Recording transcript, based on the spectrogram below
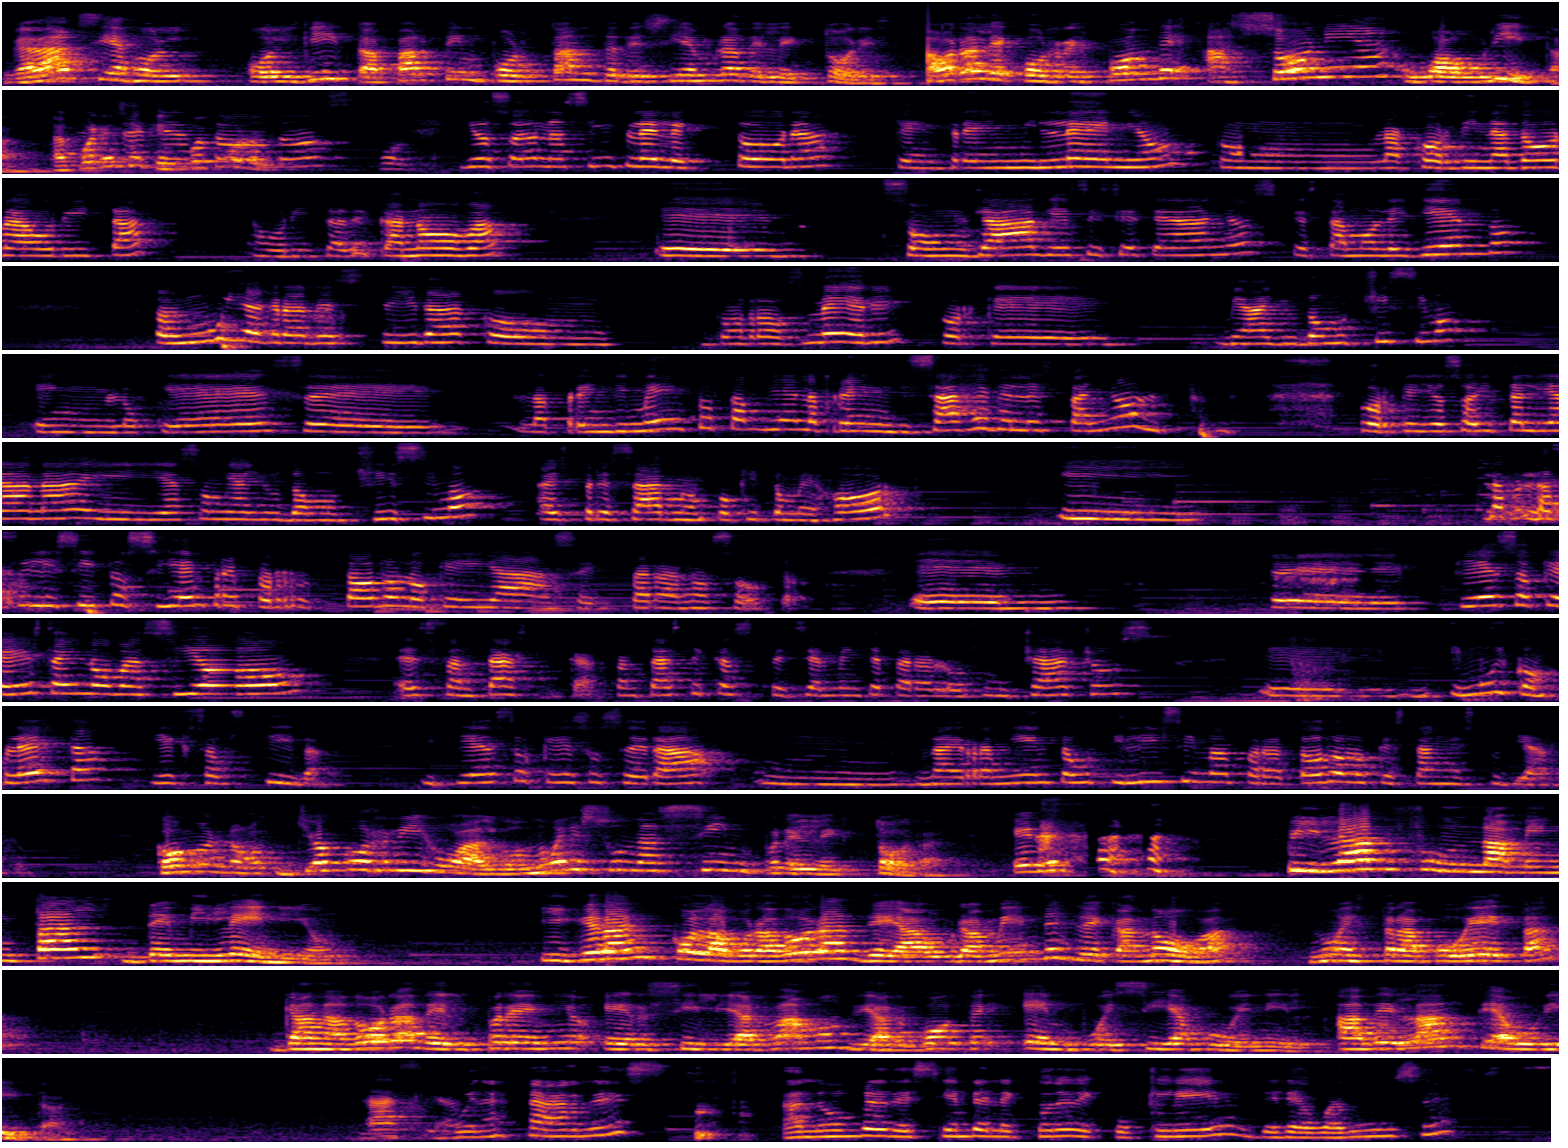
Gracias, Olguita, parte importante de siembra de lectores. Ahora le corresponde a Sonia o Aurita. Acuérdense que fue por... Yo soy una simple lectora que entré en Milenio con la coordinadora ahorita, ahorita de Canova. Eh, son ya 17 años que estamos leyendo. Estoy muy agradecida con, con Rosemary porque me ayudó muchísimo en lo que es eh, el aprendimiento también, el aprendizaje del español, porque yo soy italiana y eso me ayudó muchísimo a expresarme un poquito mejor y la, felicito siempre por todo lo que ella hace para nosotros. Eh, eh, pienso que esta innovación es fantástica, fantástica especialmente para los muchachos eh, y muy completa y exhaustiva. Y pienso que eso será una herramienta utilísima para todo lo que están estudiando. ¿Cómo no? Yo corrijo algo, no eres una simple lectora, eres pilar fundamental de Millennium y gran colaboradora de Aura Méndez de Canova, nuestra poeta, ganadora del premio Ercilia Ramos de Argote en poesía juvenil. Adelante, Aurita. Gracias. Buenas tardes. A nombre de Siempre Lectores de Cocle, desde Aguadulce.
